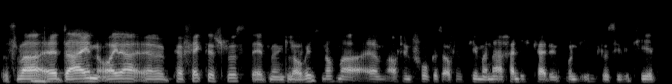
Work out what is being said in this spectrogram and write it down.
Das war äh, dein, euer äh, perfektes Schlussstatement, glaube ich, nochmal ähm, auf den Fokus auf das Thema Nachhaltigkeit und Inklusivität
